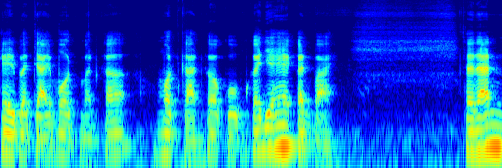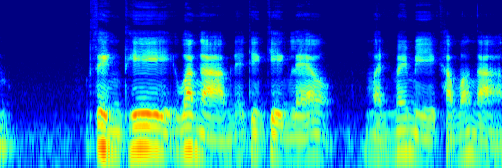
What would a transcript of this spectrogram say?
เหตุปัจจัยหมดมันก็หมดกันเกาะกลุ่มก็แยกกันไปฉะนั้นสิ่งที่ว่างามเนี่ยจริง ๆ แล้วมันไม่มีคำว่างาม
